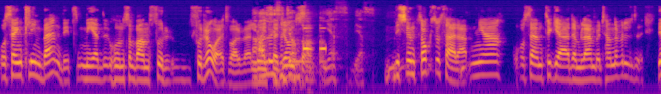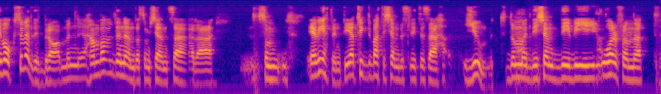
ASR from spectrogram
Och sen Clean Bandit med hon som vann för, förra året var det väl? Ja, Louisa, Louisa Johnson. Johnson. Yes, yes. Mm. Det känns också så här, nja. Och sen tycker jag Adam Lambert, han är väl, det var också väldigt bra, men han var väl den enda som känns så här som, jag vet inte, jag tyckte bara att det kändes lite så här ljumt. De, ja. det, känd, det är vi år från att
